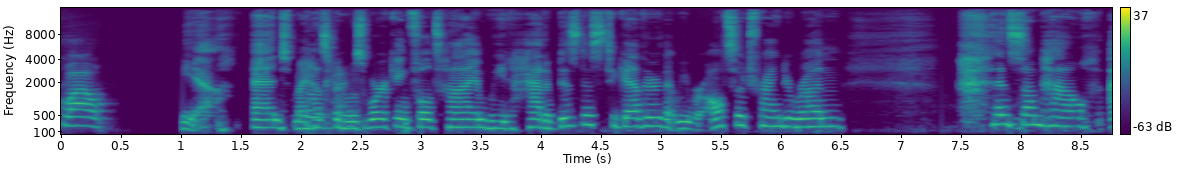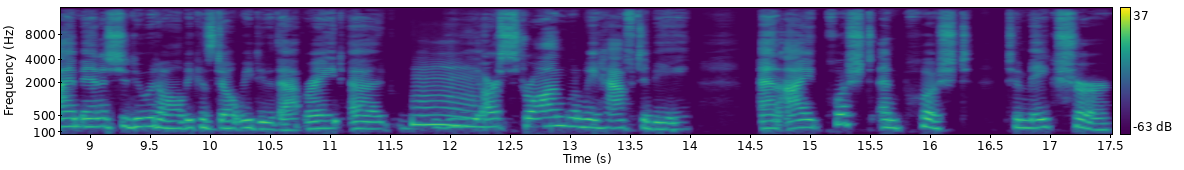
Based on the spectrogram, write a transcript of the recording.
Wow. Yeah. And my okay. husband was working full time. We'd had a business together that we were also trying to run. And somehow I managed to do it all because don't we do that, right? Uh, mm. We are strong when we have to be. And I pushed and pushed to make sure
